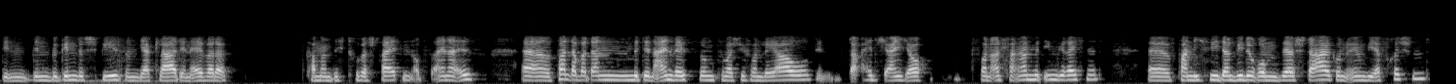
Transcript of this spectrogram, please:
den, den Beginn des Spiels und ja klar, den Elfer, da kann man sich drüber streiten, ob es einer ist. Äh, fand aber dann mit den Einwechslungen zum Beispiel von Leao, den, da hätte ich eigentlich auch von Anfang an mit ihm gerechnet. Äh, fand ich sie dann wiederum sehr stark und irgendwie erfrischend.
